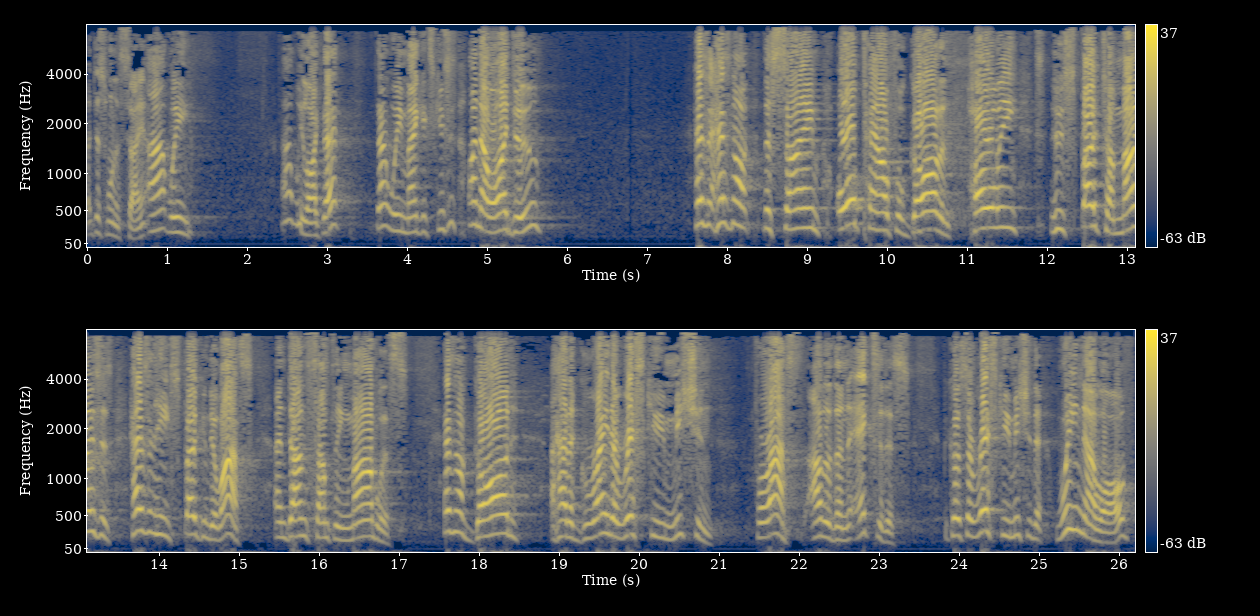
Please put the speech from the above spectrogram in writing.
I just want to say, aren't we, aren't we like that? Don't we make excuses? I know I do. Has, has not the same all-powerful God and holy who spoke to Moses, hasn't he spoken to us and done something marvellous? Has not God had a greater rescue mission for us other than Exodus? Because the rescue mission that we know of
